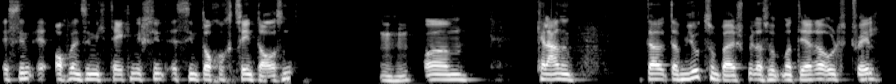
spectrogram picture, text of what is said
Es sind, äh, auch wenn sie nicht technisch sind, es sind doch auch 10.000. Mhm. Ähm, keine Ahnung, der, der Mute zum Beispiel, also Matera Ultra Trail,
